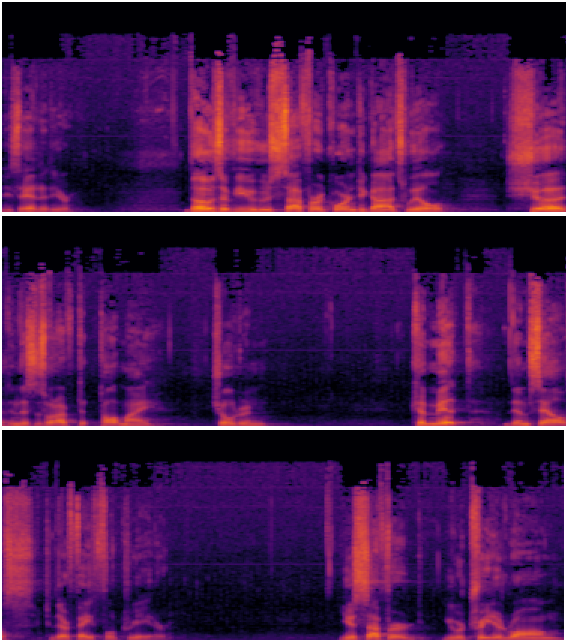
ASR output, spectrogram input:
He said it here. Those of you who suffer according to God's will should, and this is what I've t- taught my children, commit themselves to their faithful Creator. You suffered, you were treated wrong,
